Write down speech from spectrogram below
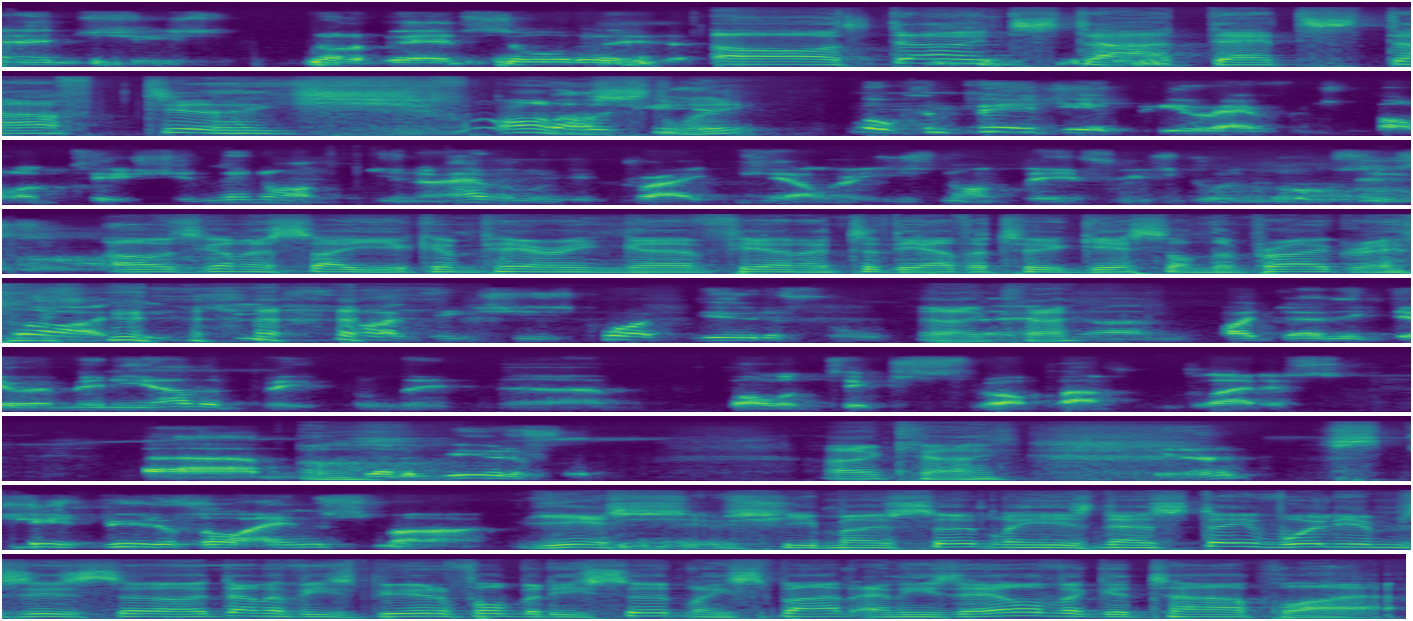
and she's not a bad sort either. Oh, don't start that stuff. Well, she's Honestly, a- well, compared to your average politician, they're not. You know, have a look at Craig Kelly. He's not there for his good looks, is he? I was going to say you're comparing uh, Fiona to the other two guests on the program. Well, I think, she's, I think she's quite beautiful. Okay. And, um, I don't think there are many other people in um, politics, well, apart from Gladys, um, Oh. that are beautiful. okay. You know, she's beautiful and smart. Yes, she most certainly is. Now, Steve Williams is, uh, I don't know if he's beautiful, but he's certainly smart and he's a hell of a guitar player.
